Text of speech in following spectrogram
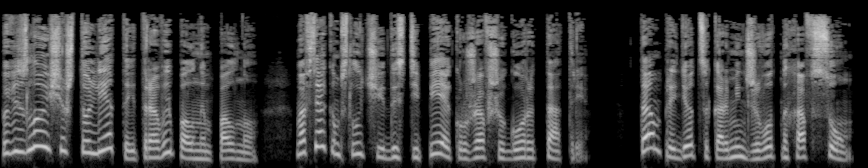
Повезло еще, что лето и травы полным-полно. Во всяком случае, до степей, окружавших горы Татри. Там придется кормить животных овсом,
